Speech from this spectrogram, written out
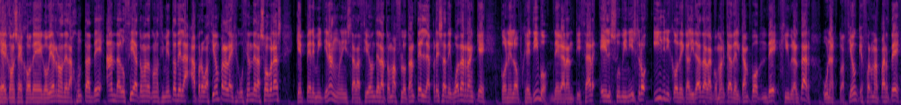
El Consejo de Gobierno de la Junta de Andalucía ha tomado conocimiento de la aprobación para la ejecución de las obras que permitirán una instalación de la toma flotante en la presa de Guadarranque con el objetivo de garantizar el suministro hídrico de calidad a la comarca del campo de Gibraltar, una actuación que forma parte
